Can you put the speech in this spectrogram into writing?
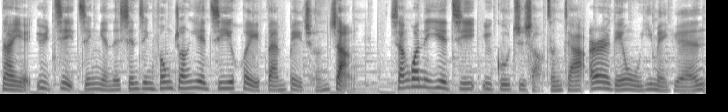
那也预计今年的先进封装业绩会翻倍成长，相关的业绩预估至少增加二点五亿美元。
